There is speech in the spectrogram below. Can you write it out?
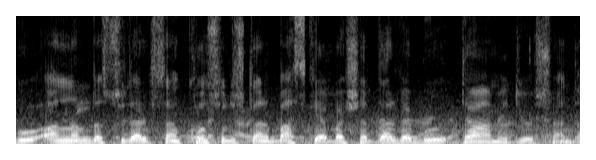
bu anlamda Suudi Arabistan konsolosluklarına baskıya başladılar ve bu devam ediyor şu anda.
